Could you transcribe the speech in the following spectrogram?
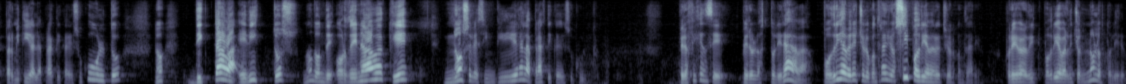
permitía la práctica de su culto, ¿no? dictaba edictos donde ordenaba que no se les impidiera la práctica de su culto. Pero fíjense, pero los toleraba. ¿Podría haber hecho lo contrario? Sí podría haber hecho lo contrario. Podría haber, podría haber dicho no los tolero.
